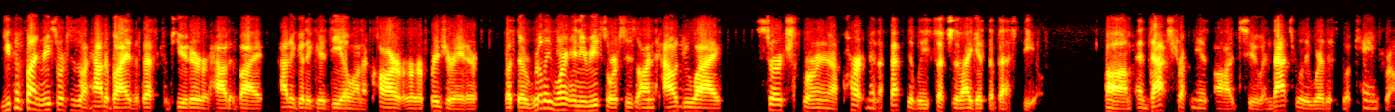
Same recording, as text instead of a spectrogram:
you can find resources on how to buy the best computer or how to buy how to get a good deal on a car or a refrigerator, but there really weren't any resources on how do I search for an apartment effectively such that I get the best deal. Um, and that struck me as odd too, and that's really where this book came from.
